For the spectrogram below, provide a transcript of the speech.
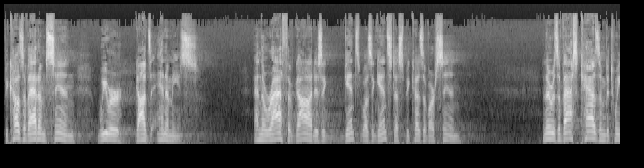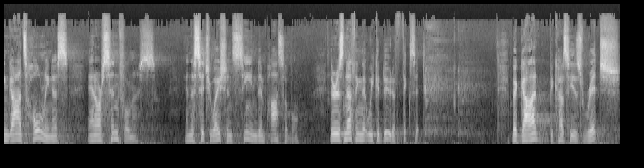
Because of Adam's sin, we were God's enemies. And the wrath of God is against, was against us because of our sin. And there was a vast chasm between God's holiness and our sinfulness. And the situation seemed impossible. There is nothing that we could do to fix it. But God, because He is rich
